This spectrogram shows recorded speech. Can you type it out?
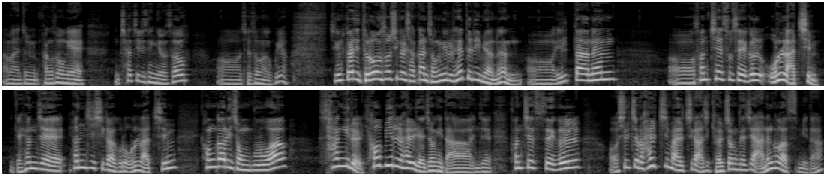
아마 좀 방송에 좀 차질이 생겨서 어, 죄송하고요. 지금까지 들어온 소식을 잠깐 정리를 해드리면은 어, 일단은 어, 선체 수색을 오늘 아침, 그러니까 현재 현지 시각으로 오늘 아침 헝가리 정부와 상의를 협의를 할 예정이다. 이제 선체 수색을 어, 실제로 할지 말지가 아직 결정되지 않은 것 같습니다.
